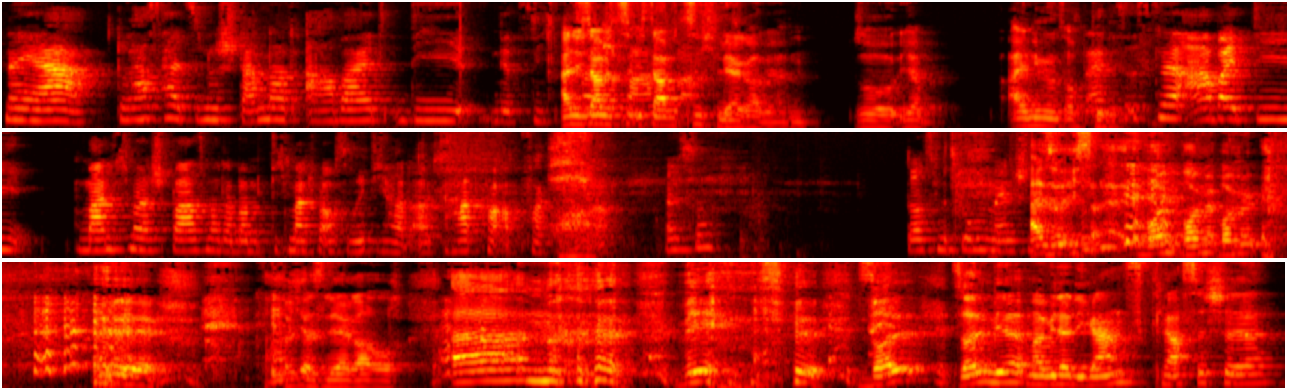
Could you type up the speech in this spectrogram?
Naja, du hast halt so eine Standardarbeit, die jetzt nicht. Also ich darf jetzt, ich darf jetzt nicht Lehrer werden. So, ich hab, einigen uns auf Nein, es ist eine Arbeit, die manchmal Spaß macht, aber dich manchmal auch so richtig hart, hardcore abfuckt. Weißt du? Du hast mit dummen Menschen. Also ich äh, wollen, wollen wir, wollen wir. Habe ich als Lehrer auch. Ähm, soll, sollen wir mal wieder die ganz klassische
